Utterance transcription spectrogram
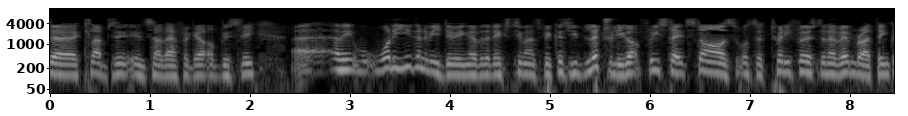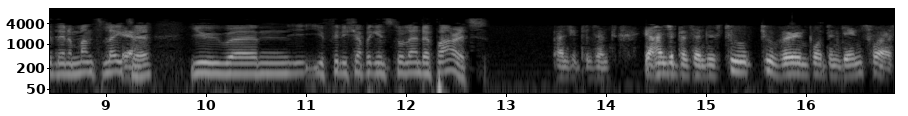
uh, clubs in, in, South Africa. Obviously, uh, I mean, what are you going to be doing over the next two months? Because you've literally got Free State Stars. What's it, 21st of November, I think, and then a month later yeah. you um, you finish up against Orlando Pirates. Hundred percent. Yeah, hundred percent. It's two two very important games for us.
